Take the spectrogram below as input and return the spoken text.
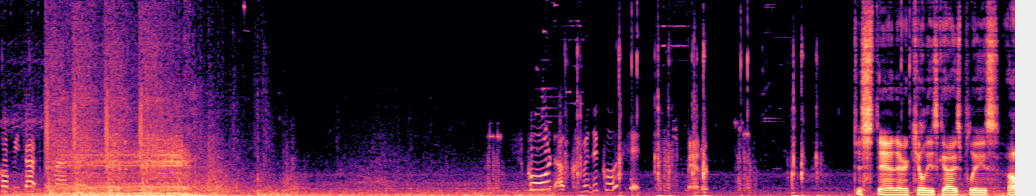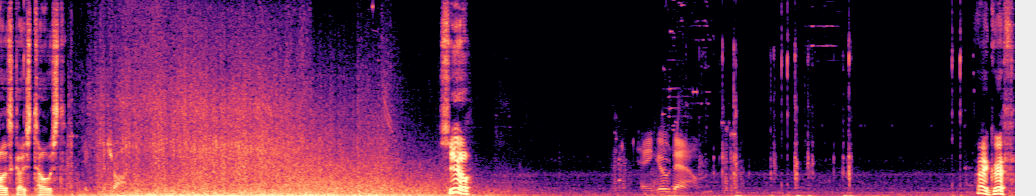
Copy that, Commander. Scored a critical hit. Commander, Just stand there and kill these guys, please. Oh, this guy's toast. taking the shot. See ya. Tango down. All right, Griff.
